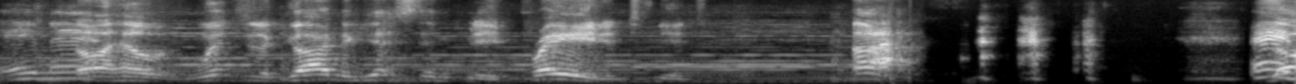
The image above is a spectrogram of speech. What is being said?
Amen. Lord help us. Went to the garden to get somebody, prayed. Ah, Hey,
